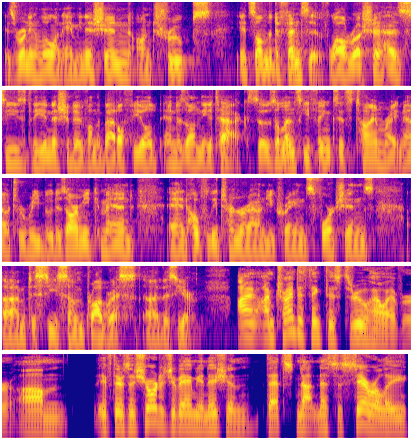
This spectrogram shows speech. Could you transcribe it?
is running low on ammunition, on troops. It's on the defensive, while Russia has seized the initiative on the battlefield and is on the attack. So Zelensky thinks it's time right now to reboot his army command and hopefully turn around Ukraine's fortunes um, to see some progress uh, this year. I, am trying to think this through, however. Um, if there's a shortage of ammunition, that's not necessarily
